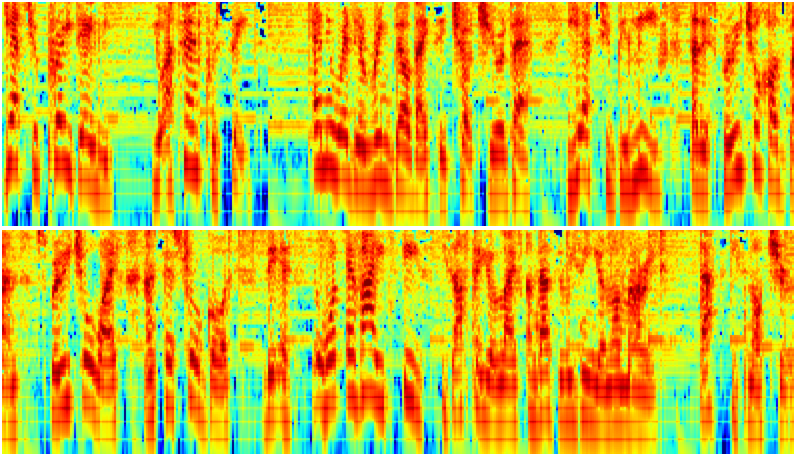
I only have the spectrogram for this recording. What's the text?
Yet you pray daily. You attend crusades Anywhere they ring bell that it's a church, you're there. Yet you believe that a spiritual husband, spiritual wife, ancestral God, they, eh, whatever it is, is after your life. And that's the reason you're not married. That is not true.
